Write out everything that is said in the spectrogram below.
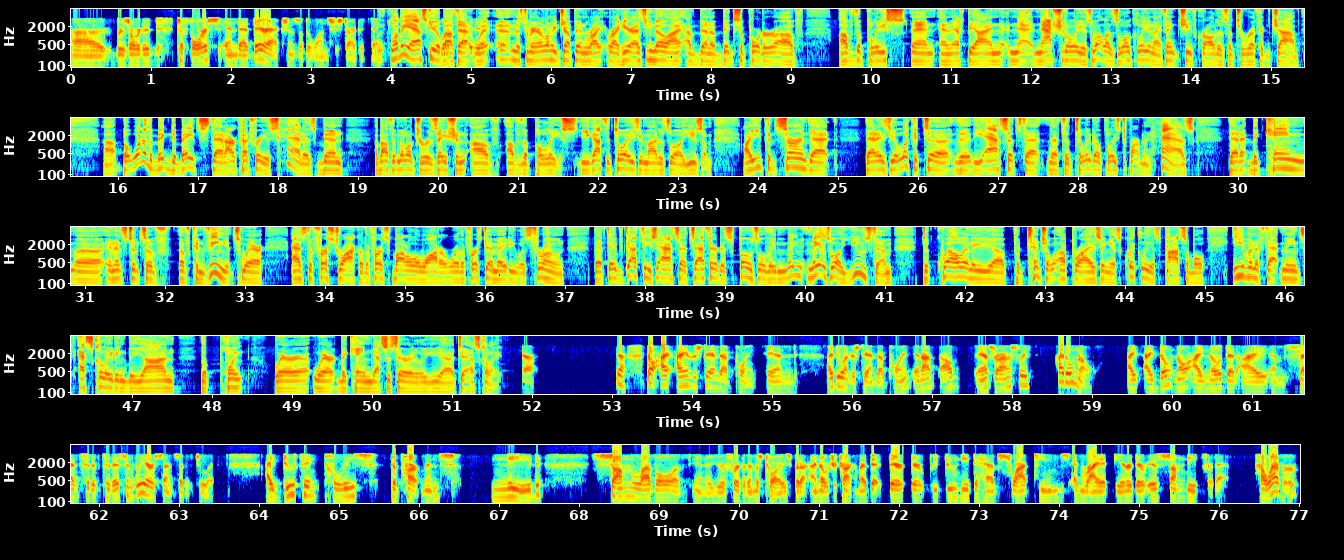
uh, resorted to force, and that their actions are the ones who started things. Let me ask you about that, uh, Mr. Mayor. Let me jump in right right here. As you know, I, have been a big supporter of of the police and, and FBI na- nationally as well as locally, and I think Chief Kral does a terrific job. Uh, but one of the big debates that our country has had has been about the militarization of, of the police. You got the toys, you might as well use them. Are you concerned that that as you look at uh, the the assets that, that the Toledo Police Department has, that it became uh, an instance of, of convenience where, as the first rock or the first bottle of water or the first M80 was thrown, that they've got these assets at their disposal. They may, may as well use them to quell any uh, potential uprising as quickly as possible, even if that means escalating beyond the point where where it became necessarily uh, to escalate. Yeah. No, I, I understand that point, and I do understand that point, and I, I'll answer honestly. I don't know. I, I don't know. I know that I am sensitive to this, and we are sensitive to it. I do think police departments need some level of you know you refer to them as toys, but I know what you're talking about. There, there, we do need to have SWAT teams and riot gear. There is some need for that. However,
